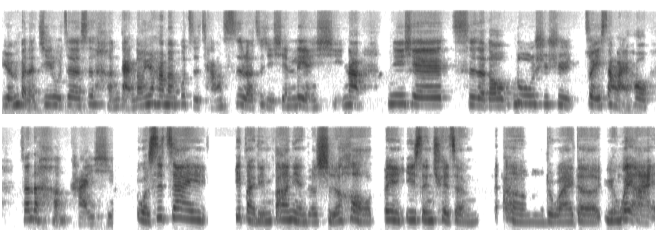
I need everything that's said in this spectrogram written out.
原本的记录真的是很感动，因为他们不止尝试了自己先练习，那那些吃的都陆陆续续追上来后，真的很开心。我是在一百零八年的时候被医生确诊，嗯，乳癌的原位癌。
